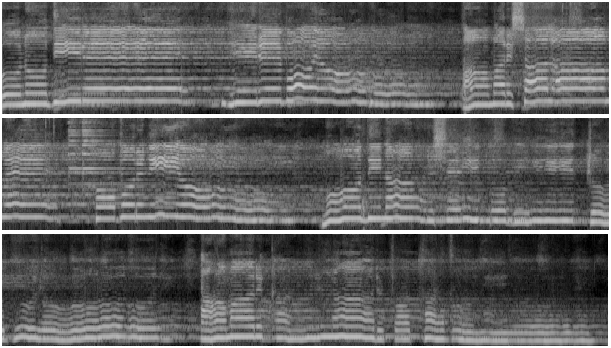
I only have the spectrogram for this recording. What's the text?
ও নদীরে ধীরে বয়, আমার সালামে খবর নিও। মদিনার সেই পবিত্র ধুলো আমার কান্নার কথা বলিও।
